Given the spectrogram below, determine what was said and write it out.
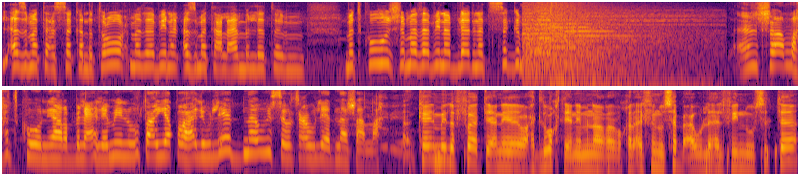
الأزمة تاع السكن تروح؟ ماذا بينا الأزمة تاع العمل ما تكونش؟ ماذا بينا بلادنا تسقم؟ إن شاء الله تكون يا رب العالمين وطيطوها لولادنا ويسوسعوا ولادنا إن شاء الله. كاين ملفات يعني واحد الوقت يعني من 2007 ولا 2006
